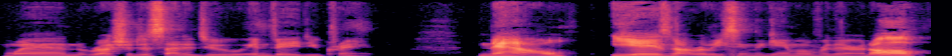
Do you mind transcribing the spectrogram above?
when Russia decided to invade Ukraine. Now, EA is not releasing the game over there at all,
